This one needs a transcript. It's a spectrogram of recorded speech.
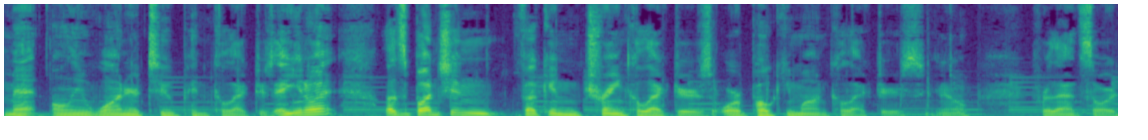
met only one or two pin collectors. And you know what? Let's bunch in fucking train collectors or Pokemon collectors, you know, for that sort.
